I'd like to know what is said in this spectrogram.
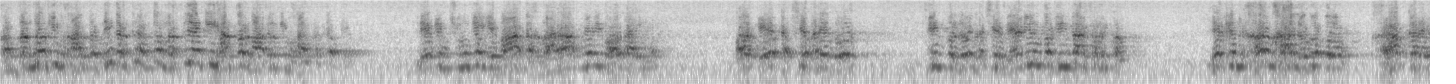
ہم بندوں کی مخالفت نہیں کرتے، ہم تو مسئلے کی حق اور باطل کی مخالفت کرتے ہیں۔ لیکن چونکہ یہ بات اخبارات میں بھی بہت آئی ہے، اور ایک اچھے بڑے دوست جن کو لوگ اچھے میں بھی ان کو دیندار سمجھتا ہوں، لیکن خر خواہ لوگوں کو خراب کرے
